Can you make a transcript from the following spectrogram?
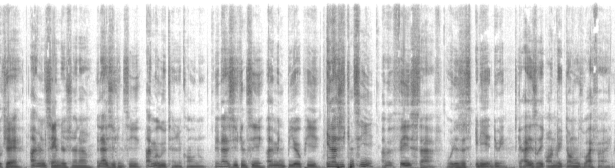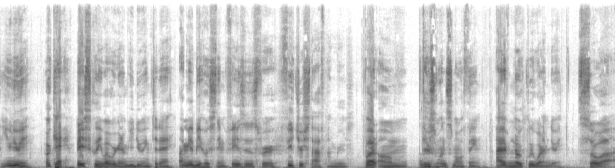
Okay, I'm in Sandhurst right now, and as you can see, I'm a lieutenant colonel. And as you can see, I'm in BOP. And as you can see, I'm a phase staff. What is this idiot doing? This guy is like on McDonald's Wi-Fi. What are you doing? Okay, basically what we're gonna be doing today, I'm gonna be hosting phases for future staff members. But, um, there's one small thing. I have no clue what I'm doing. So uh,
